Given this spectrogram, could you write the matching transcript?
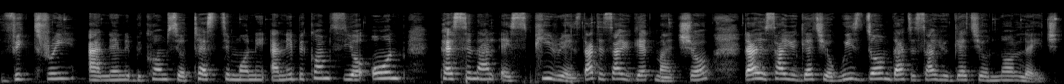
victory and then it becomes your testimony and it becomes your own personal experience. That is how you get mature. That is how you get your wisdom. That is how you get your knowledge.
